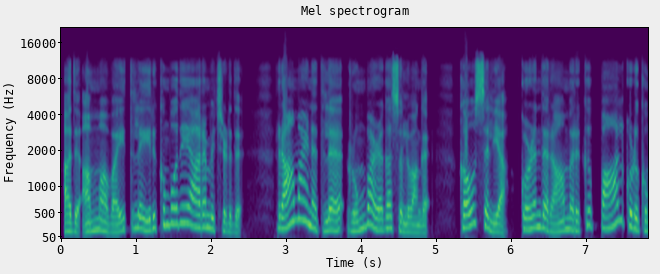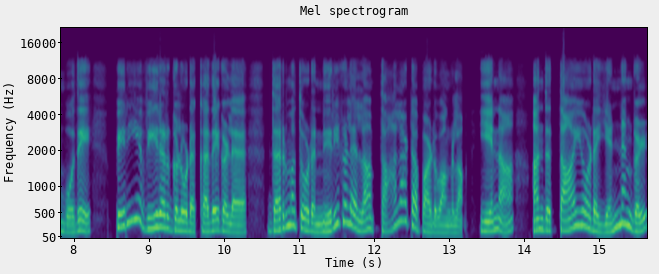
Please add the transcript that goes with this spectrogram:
அது அம்மா வயித்துல இருக்கும்போதே ஆரம்பிச்சிடுது. ராமாயணத்துல ரொம்ப அழகா சொல்லுவாங்க. கௌசல்யா குழந்தை ராமருக்கு பால் கொடுக்கும்போதே பெரிய வீரர்களோட கதைகளை தர்மத்தோட நெறிகளெல்லாம் தாலாட்டா பாடுவாங்களாம். ஏன்னா அந்த தாயோட எண்ணங்கள்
